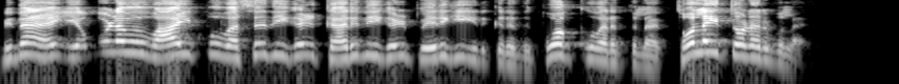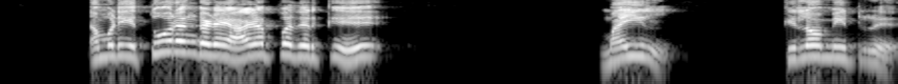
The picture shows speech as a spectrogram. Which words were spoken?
அப்படின்னா எவ்வளவு வாய்ப்பு வசதிகள் கருவிகள் பெருகி இருக்கிறது போக்குவரத்துல தொலை தொடர்புல. நம்முடைய தூரங்களை அழப்பதற்கு மைல் கிலோமீட்டரு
